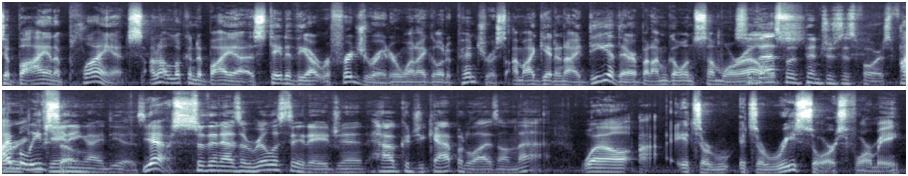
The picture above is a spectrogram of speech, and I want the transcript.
to buy an appliance. I'm not looking to buy a state of the art refrigerator when I go to Pinterest. I might get an idea there, but I'm going somewhere So else. that's what Pinterest is for. It's for I believe so. gaining ideas. Yes. So then, as a real estate agent, how could you capitalize on that? Well, it's a it's a resource for me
